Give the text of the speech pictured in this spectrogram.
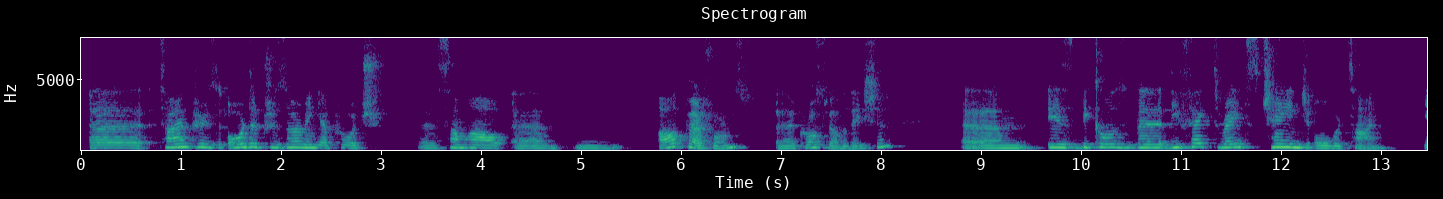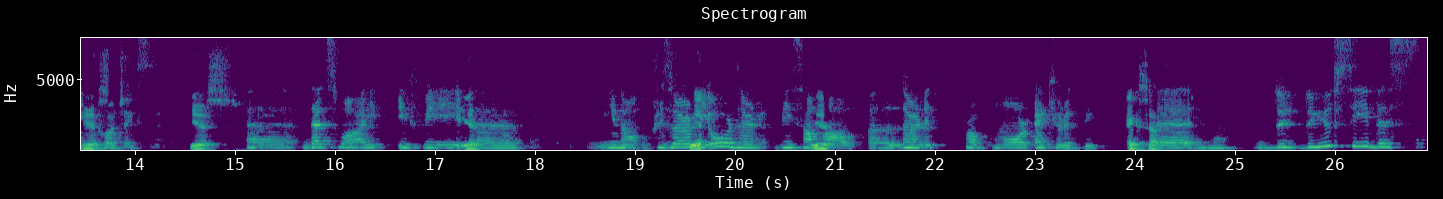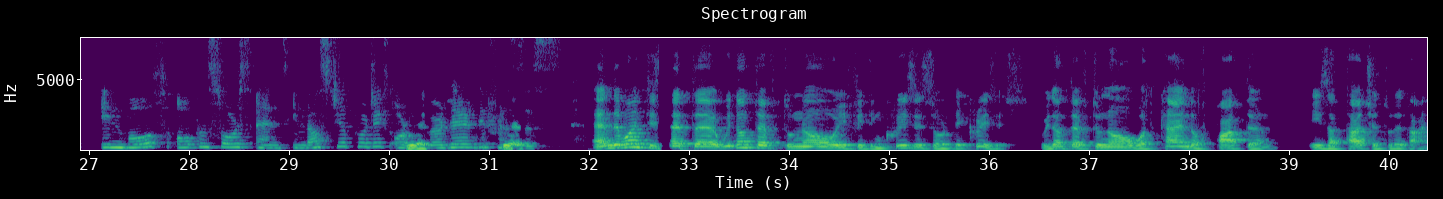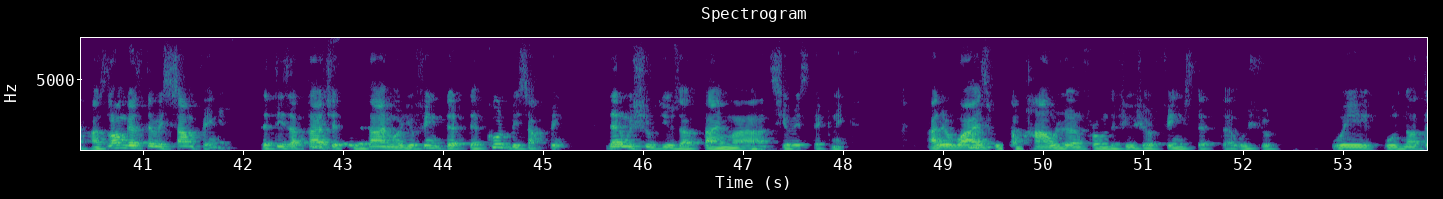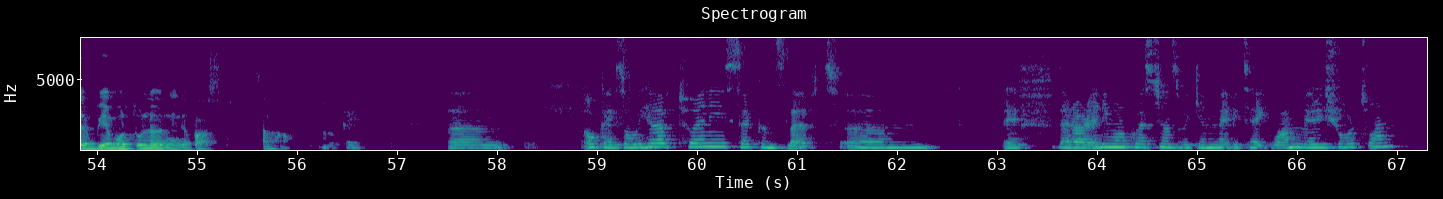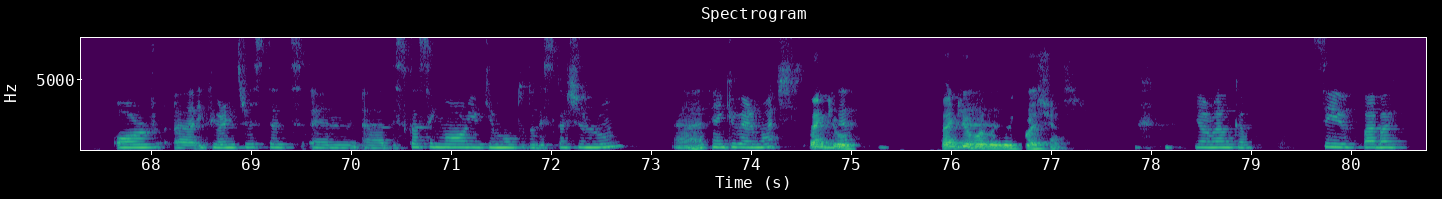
uh, time pres order preserving approach uh, somehow um, outperforms uh, cross validation um, is because the defect rates change over time in yes. projects. Yes. Uh, that's why if we, uh, you know, preserve the order, we somehow. Uh, learn it more accurately. Exactly. Uh, do, do you see this in both open source and industrial projects, or were there differences? And the point is that uh, we don't have to know if it increases or decreases. We don't have to know what kind of pattern is attached to the time. As long as there is something yes. that is attached yes. to the time, or you think that there could be something, then we should use a time uh, series technique. Otherwise, mm -hmm. we somehow learn from the future things that uh, we should we would not have been able to learn in the past somehow. Okay. Um, Okay, so we have 20 seconds left. Um, if there are any more questions, we can maybe take one very short one. Or uh, if you're interested in uh, discussing more, you can move to the discussion room. Uh, thank you very much. Thank you. Thank you for the good questions. You're welcome. See you. Bye-bye.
